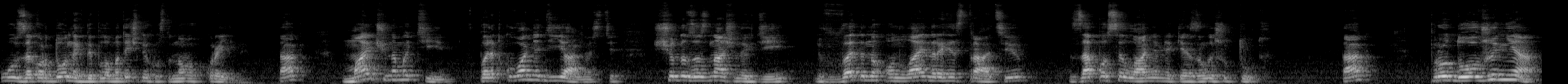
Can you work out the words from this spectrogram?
у закордонних дипломатичних установах України. Так? Маючи на меті впорядкування діяльності щодо зазначених дій, введено онлайн-реєстрацію за посиланням, яке я залишу тут. Так? Продовження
